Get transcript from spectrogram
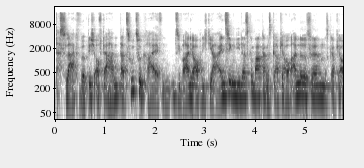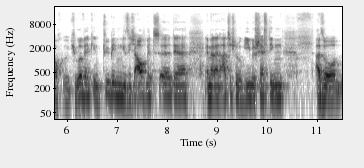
das lag wirklich auf der Hand, dazu zu greifen. Sie waren ja auch nicht die einzigen, die das gemacht haben. Es gab ja auch andere Firmen. Es gab ja auch CureVac in Tübingen, die sich auch mit äh, der mRNA-Technologie beschäftigen. Also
